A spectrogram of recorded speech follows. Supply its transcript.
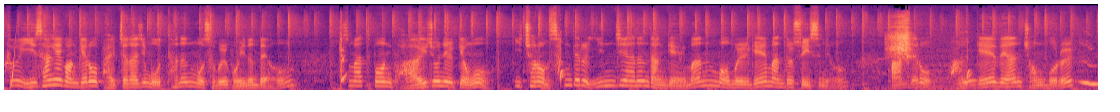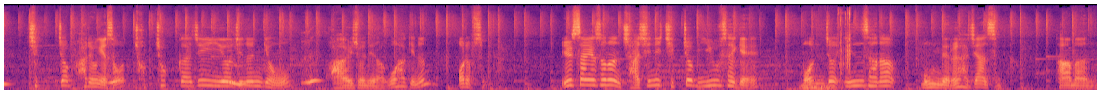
그 이상의 관계로 발전하지 못하는 모습을 보이는데요. 스마트폰 과의존일 경우 이처럼 상대를 인지하는 단계에만 머물게 만들 수 있으며 반대로 관계에 대한 정보를 직접 활용해서 접촉까지 이어지는 경우 과의존이라고 하기는 어렵습니다. 일상에서는 자신이 직접 이웃에게 먼저 인사나 목례를 하지 않습니다. 다만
